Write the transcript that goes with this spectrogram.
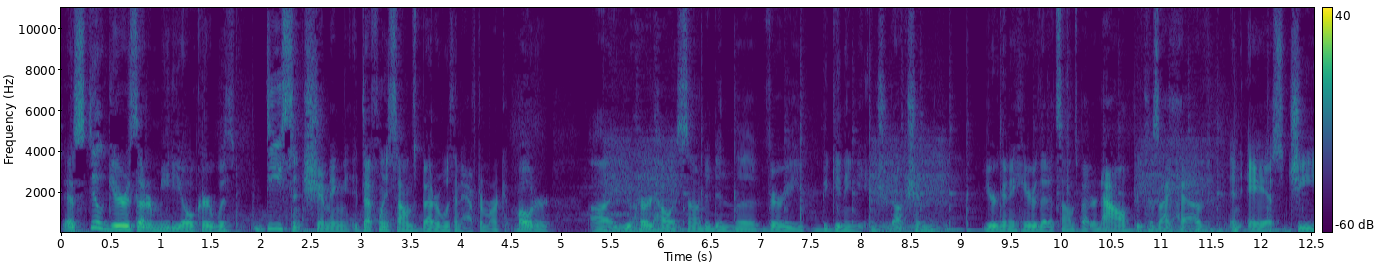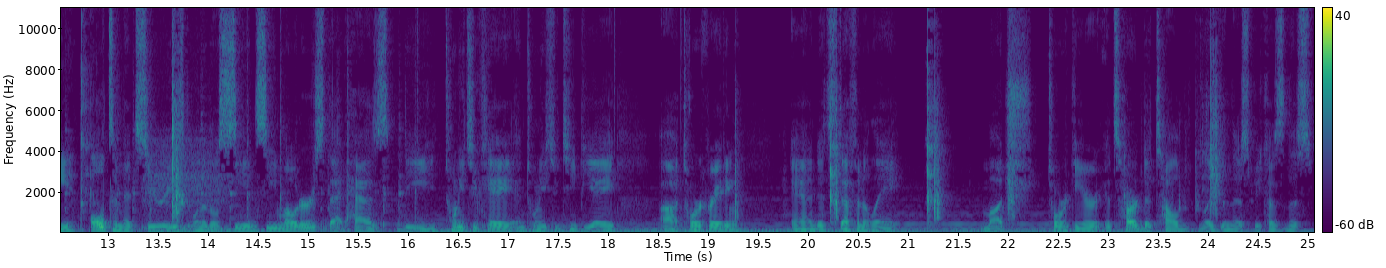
It has steel gears that are mediocre with decent shimming. It definitely sounds better with an aftermarket motor. Uh, you heard how it sounded in the very beginning introduction. You're going to hear that it sounds better now because I have an ASG Ultimate Series, one of those CNC motors that has the 22K and 22 TPA uh, torque rating, and it's definitely much torqueier. It's hard to tell like in this because this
